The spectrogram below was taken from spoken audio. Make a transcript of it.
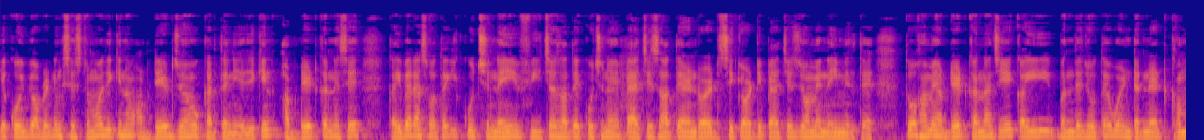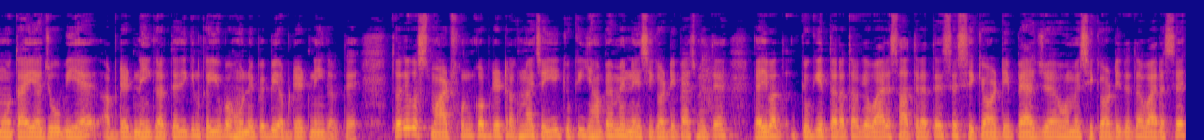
या कोई भी ऑपरेटिंग सिस्टम हो, लेकिन हम अपडेट जो है वो करते नहीं है। लेकिन अपडेट करने से कई बार ऐसा होता है कि कुछ नई फीचर्स आते हैं, कुछ नए पैचेस आते हैं एंड्रॉइड सिक्योरिटी पैचेस जो हमें नहीं मिलते। तो हमें अपडेट करना चाहिए। कई बंदे जो होते हैं, वो इंटरनेट कम होता है, या जो भी है अपडेट नहीं करते, लेकिन कई बार होने पर भी अपडेट नहीं करते। तो देखो स्मार्टफ़ोन को अपडेट रखना चाहिए, क्योंकि यहाँ पर हमें नई सिक्योरिटी पैच मिलते हैं। पहली बात, क्योंकि तरह तरह के वायरस आते रहते हैं, इससे सिक्योरिटी पैच जो है वो हमें सिक्योरिटी देता है वायरस से,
